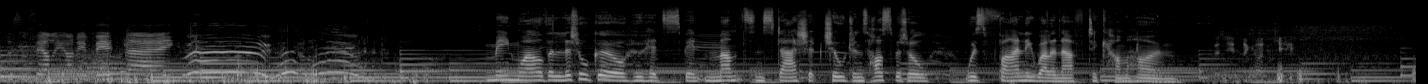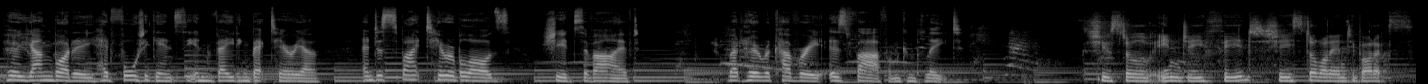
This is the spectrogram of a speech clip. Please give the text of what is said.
This is Ellie on her birthday. Meanwhile, the little girl who had spent months in Starship Children's Hospital was finally well enough to come home. Her young body had fought against the invading bacteria, and despite terrible odds, she had survived. But her recovery is far from complete. She was still NG fed. She's still on antibiotics.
